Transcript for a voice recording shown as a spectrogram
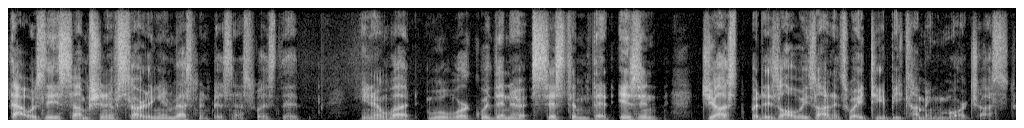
that was the assumption of starting an investment business was that, you know what, we'll work within a system that isn't just, but is always on its way to becoming more just.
